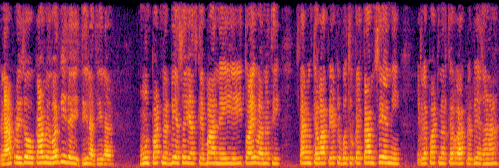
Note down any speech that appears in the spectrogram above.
અને આપણે જો કામે વર્ગી જઈએ ધીરા ધીરા. હું પાર્ટનર બે સૈયાસ કે બા ને એ તો આવ્યા નથી. કારણ કે આપણે એટલું બધું કઈ કામ છે નહીં. એટલે પાર્ટનર કે આપણે બે જણા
